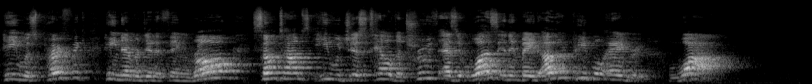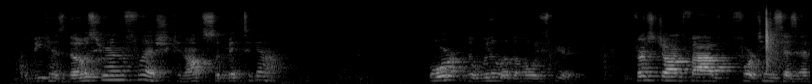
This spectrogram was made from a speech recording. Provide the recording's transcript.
He was perfect. He never did a thing wrong. Sometimes he would just tell the truth as it was, and it made other people angry. Why? Because those who are in the flesh cannot submit to God or the will of the Holy Spirit. 1 John 5 14 says, And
